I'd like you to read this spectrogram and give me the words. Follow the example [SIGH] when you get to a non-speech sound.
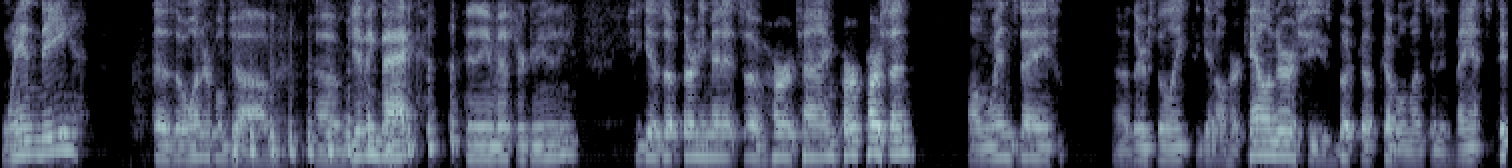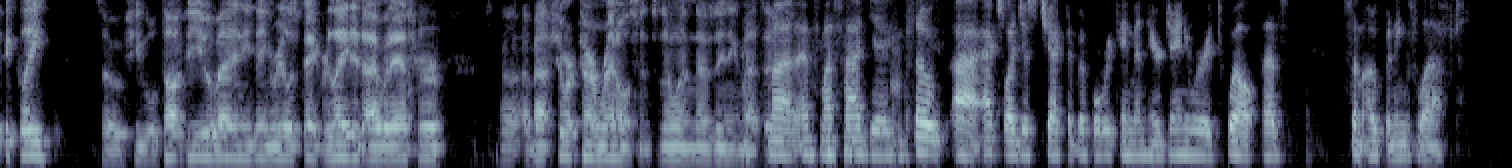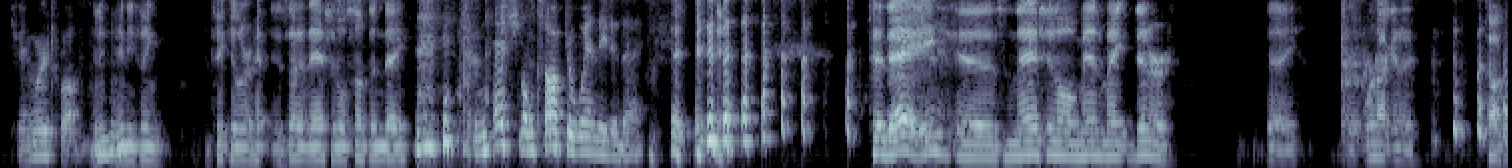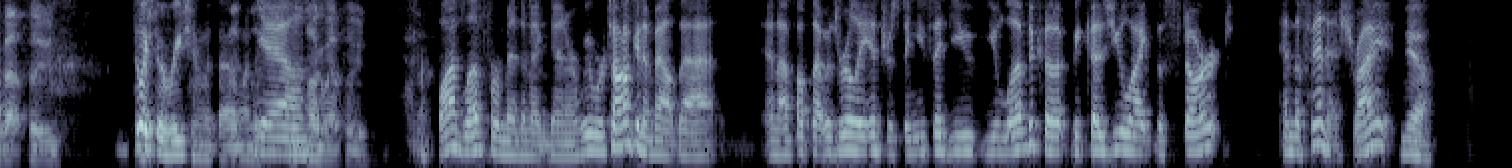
Wendy does a wonderful job of giving back to the investor community. She gives up 30 minutes of her time per person on Wednesdays. Uh, there's the link to get on her calendar. She's booked up a couple of months in advance typically. So she will talk to you about anything real estate related. I would ask her uh, about short-term rentals since no one knows anything about That's that. my that's my side gig. So uh, actually, just checked it before we came in here. January twelfth has some openings left. January 12th. Any- Mhm. Anything particular? Is that a national something day? [LAUGHS] it's a National Talk to Wendy today. [LAUGHS] Today is National Men Make Dinner Day. But we're not going to talk about food. I feel like they're reaching with that Let- one. let's- Yeah. Let's talk about food. well, I'd love for men to make dinner. We were talking about that, and I thought that was really interesting. You said you you love to cook because you like the start and the finish, right? Yeah.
